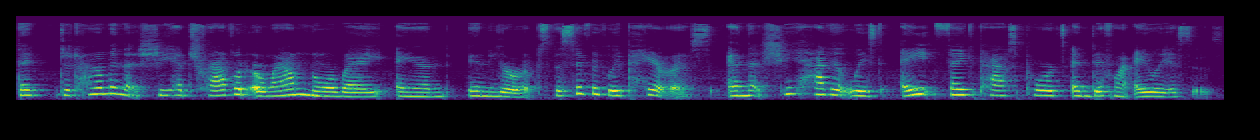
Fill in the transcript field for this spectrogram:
they determined that she had traveled around Norway and in Europe, specifically Paris, and that she had at least eight fake passports and different aliases.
